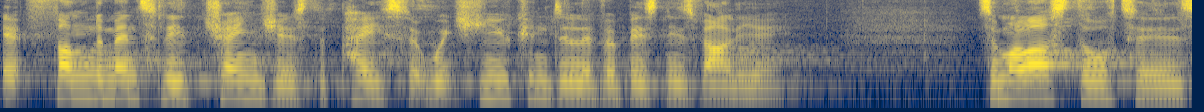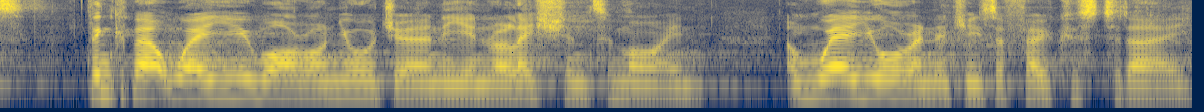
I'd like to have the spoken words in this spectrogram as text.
It fundamentally changes the pace at which you can deliver business value. So my last thought is, think about where you are on your journey in relation to mine and where your energies are focused today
